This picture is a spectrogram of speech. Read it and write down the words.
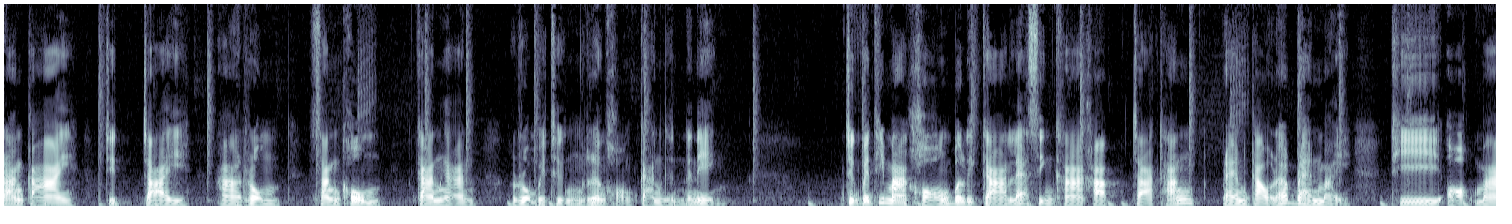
ร่างกาย จิตใจ อารมณ์ สังคม การงานรวมไปถึงเรื่องของการเงินนั่นเอง จึงเป็นที่มาของบริการและสินค้าครับ จากทั้งแบรนด์เก่าและแบรนด์ใหม่ที่ออกมา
